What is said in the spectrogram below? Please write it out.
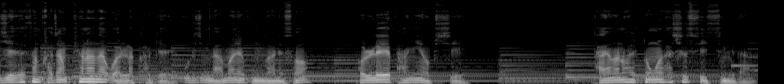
이제 세상 가장 편안하고 안락하게 우리 집 나만의 공간에서 벌레의 방해 없이 다양한 활동을 하실 수 있습니다.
